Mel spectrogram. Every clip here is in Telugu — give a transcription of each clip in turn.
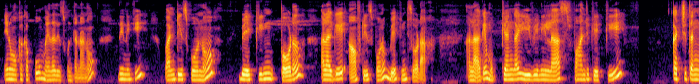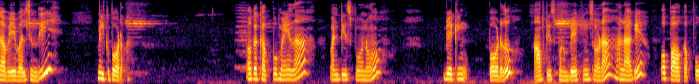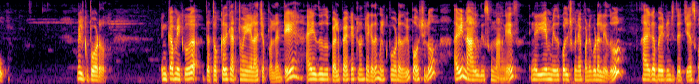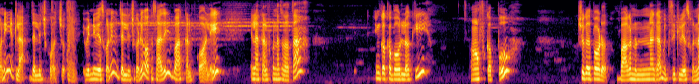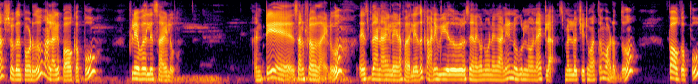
నేను ఒక కప్పు మైదా తీసుకుంటున్నాను. దీనికి one teaspoon baking powder అలాగే half teaspoon baking soda. అలాగే ముఖ్యంగా ఈ వెనీలా స్పాంజ్ కేక్కి ఖచ్చితంగా వేయవలసింది మిల్క్ పౌడర్. ఒక కప్పు మీద one teaspoon baking powder half teaspoon baking soda అలాగే ఓ పావు కప్పు మిల్క్ పౌడర్. ఇంకా మీకు ప్రతి ఒక్కరికి అర్థమయ్యేలా చెప్పాలంటే ఐదు రూపాయల ప్యాకెట్లు ఉంటాయి కదా మిల్క్ పౌడర్ అవి పౌచులు. అవి నాలుగు తీసుకున్నాను గైస్ ఇంకా ఏం మీద కొలుచుకునే పని కూడా లేదు. హాయిగా బయట నుంచి తెచ్చేసుకొని ఇట్లా జల్లించుకోవచ్చు. ఇవన్నీ వేసుకొని జల్లించుకొని ఒకసారి బాగా కలుపుకోవాలి. ఇలా కలుపుకున్న తర్వాత ఇంకొక బౌల్లోకి హాఫ్ కప్పు షుగర్ పౌడర్. బాగా నున్నగా మిక్సీకి వేసుకున్న షుగర్ పౌడరు అలాగే పావు కప్పు ఫ్లేవర్లెస్ ఆయిల్. అంటే sunflower oil rice bran oil అయినా పర్లేదు కానీ వేరు శనగ నూనె కానీ నువ్వుల నూనె ఇట్లా స్మెల్ వచ్చేటి మాత్రం వాడొద్దు. పావు కప్పు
